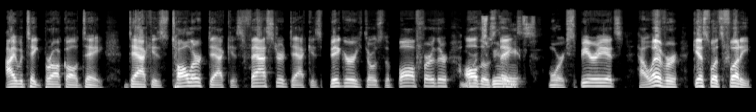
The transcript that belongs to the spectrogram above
I would take Brock all day. Dak is taller, Dak is faster, Dak is bigger, he throws the ball further, more all those experience. things, more experience. However, guess what's funny?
